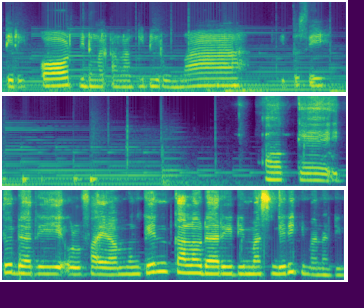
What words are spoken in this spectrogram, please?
di record, didengarkan lagi di rumah, itu sih. Oke, itu dari Ulfa ya. Mungkin kalau dari Dimas sendiri gimana, Dim?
